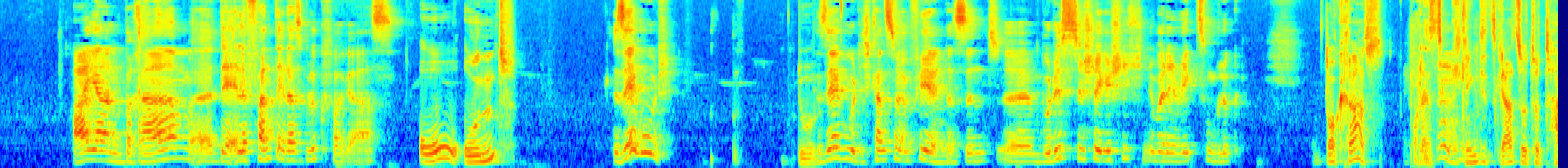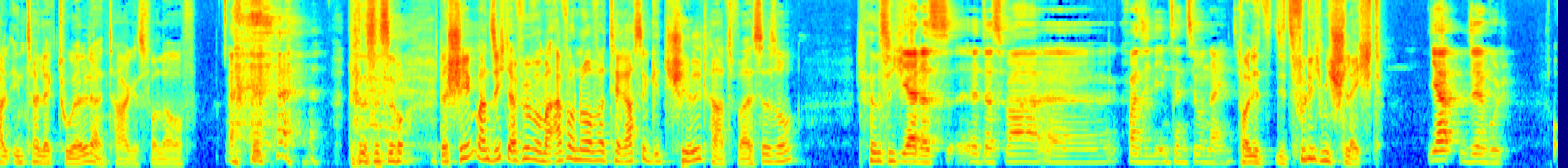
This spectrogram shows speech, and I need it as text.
Ayan Brahm, äh, Der Elefant, der das Glück vergaß. Oh, und? Sehr gut. Du, Sehr gut. Ich kann es nur empfehlen. Das sind äh, buddhistische Geschichten über den Weg zum Glück. oh krass. Oh, das klingt jetzt gerade so total intellektuell, dein Tagesverlauf. das ist so, da schämt man sich dafür, wenn man einfach nur auf der Terrasse gechillt hat, weißt du so? Ja, das, äh, das war äh, quasi die Intention dahinter. Toll, jetzt, jetzt fühle ich mich schlecht. Ja, sehr gut.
